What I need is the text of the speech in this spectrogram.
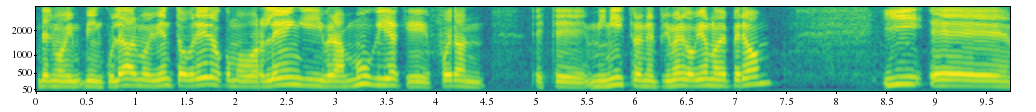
del vinculado al movimiento obrero como Borlenghi y Bramuglia, que fueron este, ministros en el primer gobierno de Perón, y eh,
